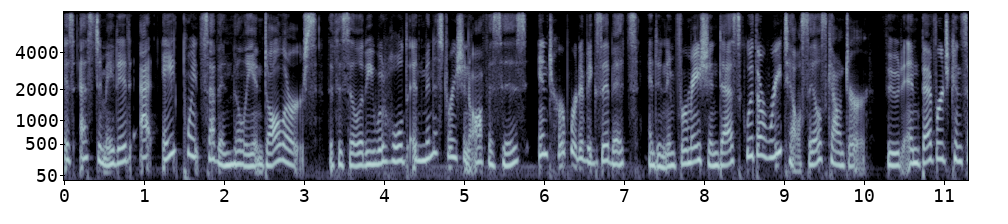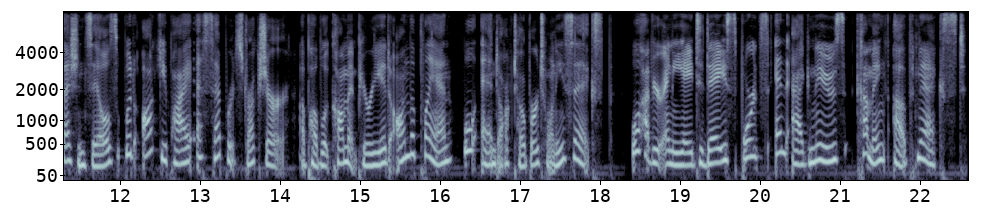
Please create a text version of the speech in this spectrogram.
is estimated at $8.7 million. The facility would hold administration offices, interpretive exhibits, and an information desk with a retail sales counter. Food and beverage concession sales would occupy a separate structure. A public comment period on the plan will end October 26th. We'll have your NEA Today sports and ag news coming up next.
